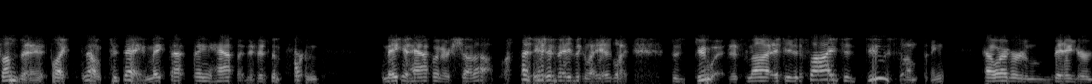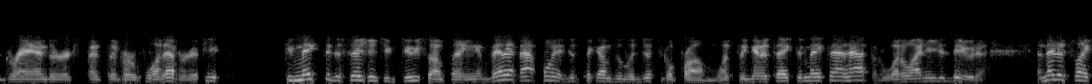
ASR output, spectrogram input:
someday. It's like no, today. Make that thing happen. If it's important, make it happen or shut up. Basically, it's like just do it. It's not if you decide to do something, however big or grand or expensive or whatever. If you if you make the decision to do something, then at that point it just becomes a logistical problem. What's it going to take to make that happen? What do I need to do to? And then it's like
